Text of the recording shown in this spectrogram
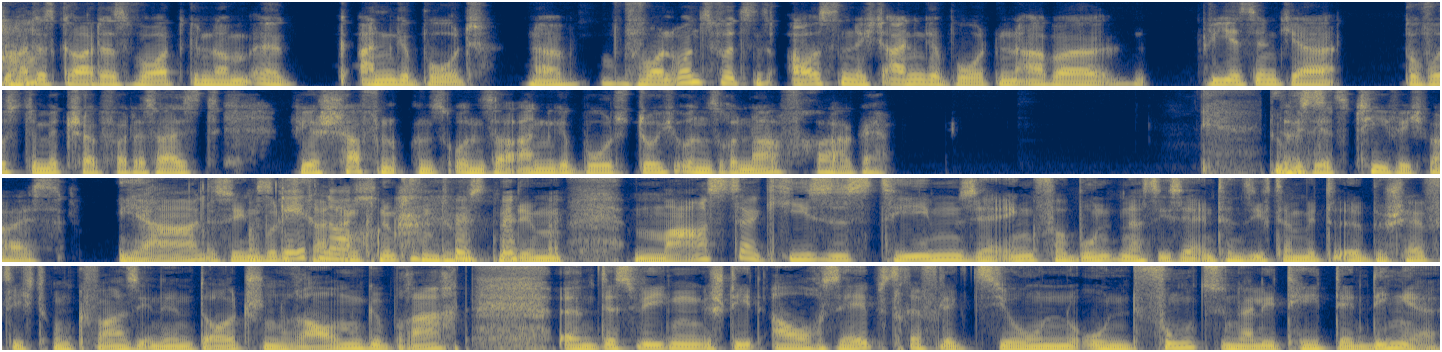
Du hattest gerade das Wort genommen, äh, Angebot. Ne? Von uns wird es außen nicht angeboten, aber wir sind ja bewusste Mitschöpfer. Das heißt, wir schaffen uns unser Angebot durch unsere Nachfrage. Du das bist jetzt tief, ich weiß. Ja, deswegen Was würde ich gerade anknüpfen. Du bist mit dem Master Key System sehr eng verbunden, hast dich sehr intensiv damit äh, beschäftigt und quasi in den deutschen Raum gebracht. Ähm, deswegen steht auch Selbstreflexion und Funktionalität der Dinge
